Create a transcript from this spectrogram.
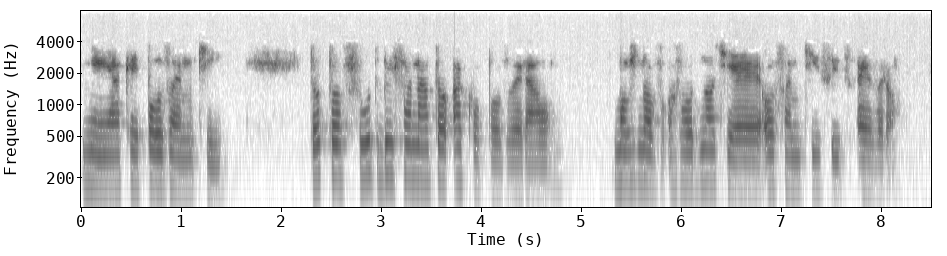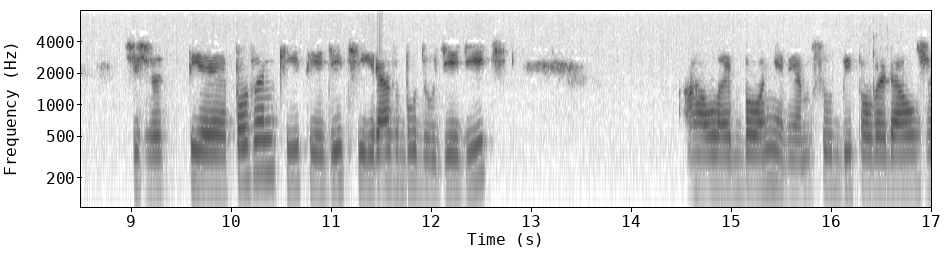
nejaké pozemky. Toto súd by sa na to ako pozeral? Možno v hodnote 8 tisíc eur. Čiže tie pozemky, tie deti raz budú dediť, alebo neviem, súd by povedal, že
